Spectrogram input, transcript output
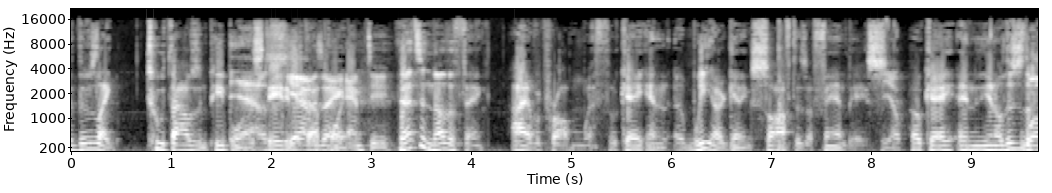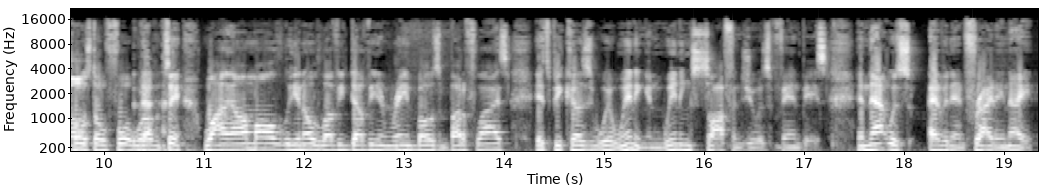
was, there was like two thousand people Yeah, in it the was- stadium yeah, at it was that like point. empty. That's another thing I have a problem with, okay? And uh, we are getting soft as a fan base. Yep. Okay? And, you know, this is the Well, post 04 world. I'm saying, why I'm all, you know, lovey dovey and rainbows and butterflies, it's because we're winning, and winning softens you as a fan base. And that was evident Friday night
